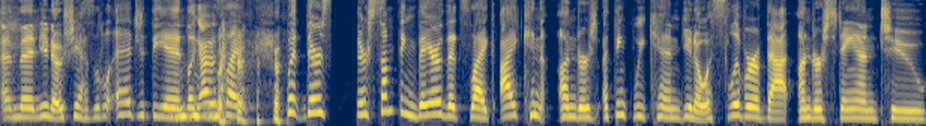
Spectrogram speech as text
And then, you know, she has a little edge at the end. Like I was like, but there's there's something there that's like I can under I think we can, you know, a sliver of that understand to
